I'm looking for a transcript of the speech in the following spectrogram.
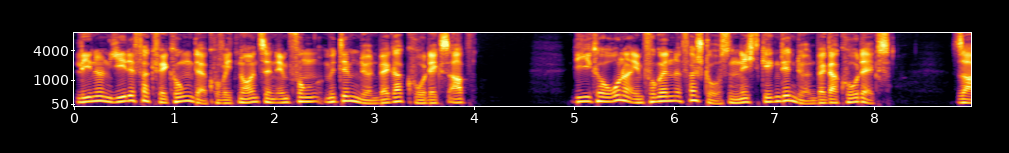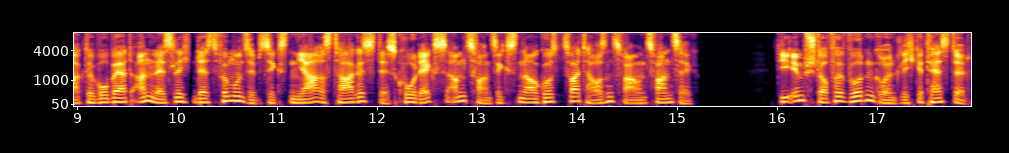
lehnen jede Verquickung der Covid-19-Impfung mit dem Nürnberger Kodex ab. Die Corona-Impfungen verstoßen nicht gegen den Nürnberger Kodex sagte Bobert anlässlich des 75. Jahrestages des Kodex am 20. August 2022. Die Impfstoffe wurden gründlich getestet,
